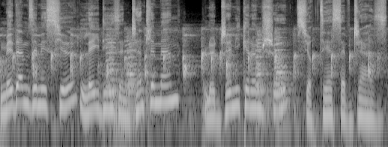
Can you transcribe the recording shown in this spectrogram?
Mesdames et messieurs, ladies and gentlemen, le Jamie Cullum Show sur TSF Jazz.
